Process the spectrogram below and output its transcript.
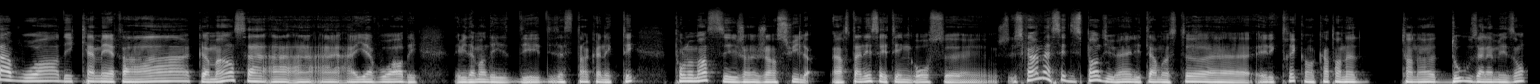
à avoir des caméras, commence à, à, à, y avoir des, évidemment des, des, des assistants connectés. Pour le moment, c'est j'en suis là. Alors cette année, ça a été une grosse. c'est quand même assez dispendieux, hein, les thermostats électriques. Quand on a, en as 12 à la maison,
